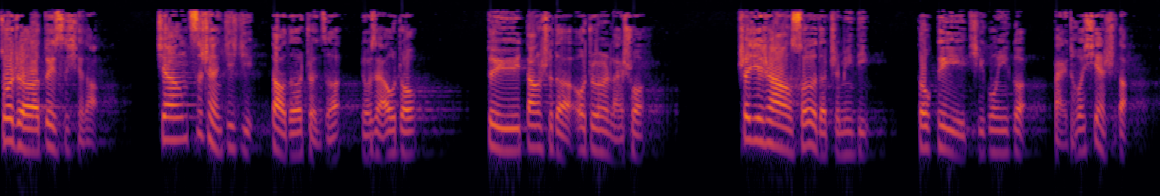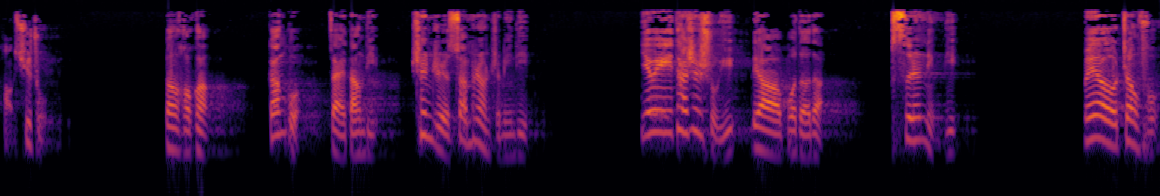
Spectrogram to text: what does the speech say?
作者对此写道：“将资产阶级道德准则留在欧洲，对于当时的欧洲人来说，世界上所有的殖民地都可以提供一个摆脱现实的好去处。更何况，刚果在当地甚至算不上殖民地，因为它是属于利奥波德的私人领地。”没有政府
